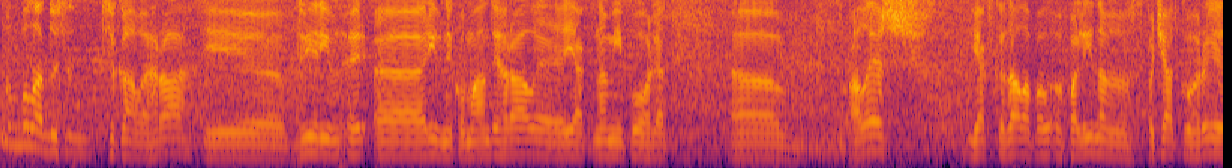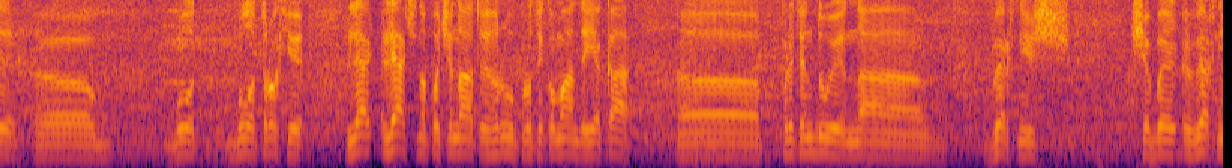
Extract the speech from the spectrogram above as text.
Ну, була досить цікава гра, і е, дві рів, е, рівні команди грали, як на мій погляд. Але ж, як сказала Пол- Поліна, з початку гри е, було, було трохи ля- лячно починати гру проти команди, яка е, претендує на верхній щ- щабель, верхні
